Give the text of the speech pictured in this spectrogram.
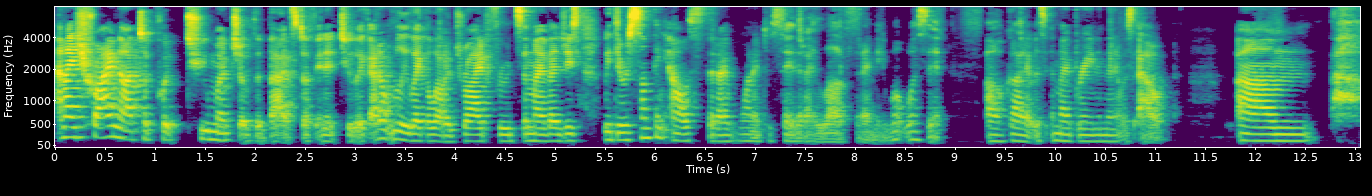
And I try not to put too much of the bad stuff in it too. Like I don't really like a lot of dried fruits in my veggies. Wait, there was something else that I wanted to say that I love that I made. What was it? Oh God, it was in my brain and then it was out. Um,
